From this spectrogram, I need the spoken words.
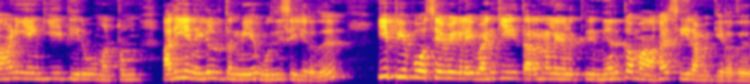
தானியங்கி தீர்வு மற்றும் அதிக நெகிழ்வுத்தன்மையை உறுதி செய்கிறது. இபிஎஃப்ஓ சேவைகளை வங்கி தரநிலைகளுக்கு நெருக்கமாக சீரமைக்கிறது.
